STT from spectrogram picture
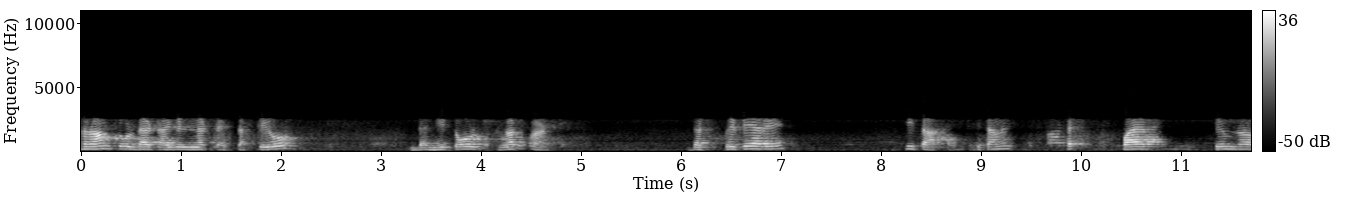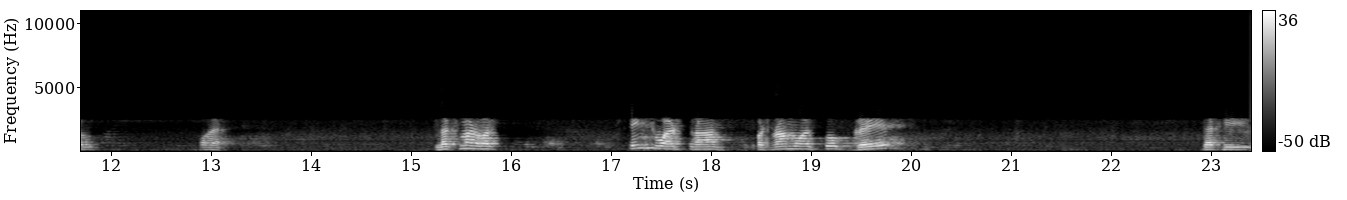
Ram told that I will not accept you, then he told Lakshman that prepare a Sita. Sita means fire, funeral, fire. Lakshman was sing towards Ram, but Ram was so grave that he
